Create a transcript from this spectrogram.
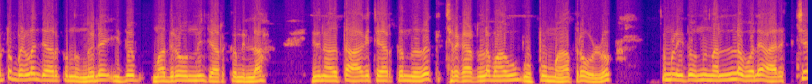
ഒട്ടും വെള്ളം ചേർക്കുന്നൊന്നുമില്ല. ഇത് മധുരമൊന്നും ചേർക്കുന്നില്ല. ഇതിനകത്ത് ആകെ ചേർക്കുന്നത് ഇച്ചിരി കടലമാവും ഉപ്പും മാത്രമേ ഉള്ളൂ. നമ്മൾ ഇതൊന്ന് നല്ലപോലെ അരച്ച്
